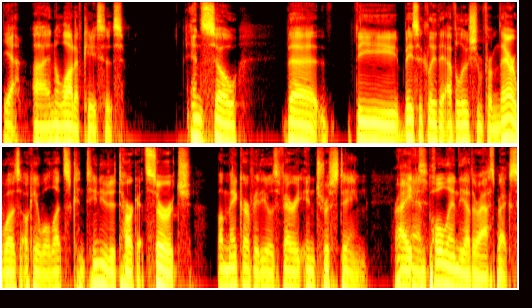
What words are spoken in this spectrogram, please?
Yeah. uh, in a lot of cases. And so the the basically the evolution from there was okay, well let's continue to target search, but make our videos very interesting Right. and pull in the other aspects.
